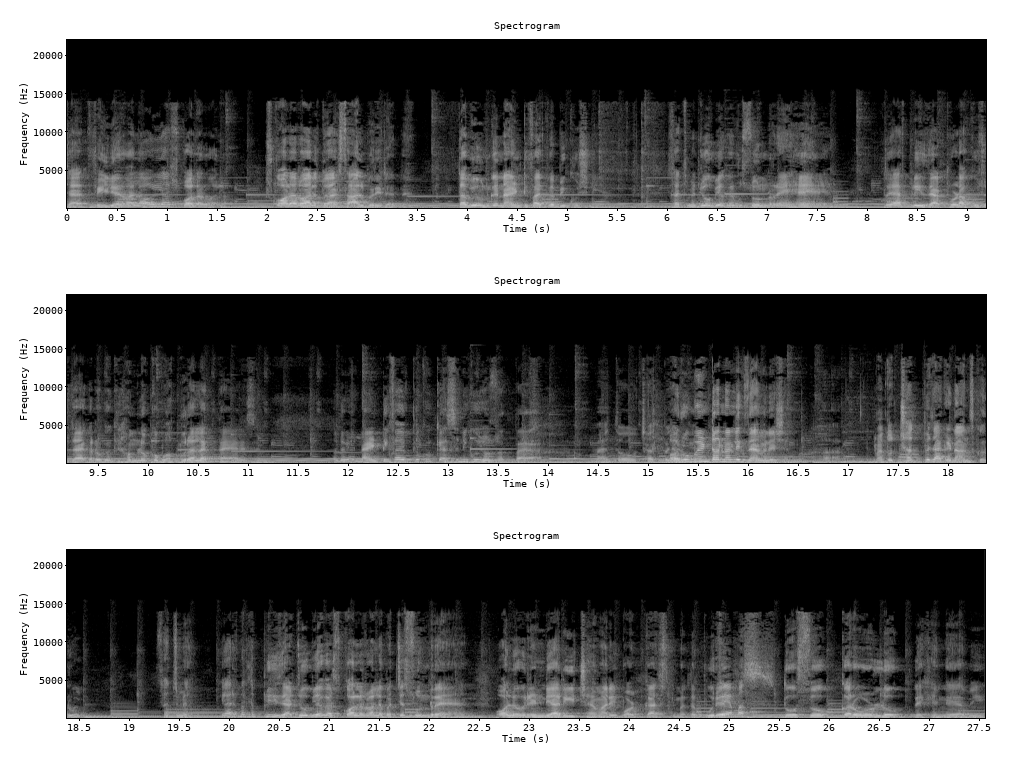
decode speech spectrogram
चाहे फेलियर वाला हो या स्कॉलर वाला हो। स्कॉलर वाले तो यार साल भर ही रहते हैं। तभी उनके 95 पे भी खुश नहीं है। सच में जो भी अगर वो सुन रहे हैं तो यार प्लीज़ यार थोड़ा खुश हो जाया करो क्योंकि हम लोग को बहुत बुरा लगता है यार ऐसे। मतलब यार 95 पे कोई कैसे नहीं खुश हो सकता यार। मैं तो छत पर और वो भी इंटरनल एग्जामिनेशन में। हाँ। मैं तो छत पर जाके डांस करूँ। सच में। यार मतलब प्लीज़ यार जो भी अगर स्कॉलर वाले बच्चे सुन रहे हैं ऑल ओवर इंडिया रीच है हमारी पॉडकास्ट की मतलब पूरे Famous. 200 करोड़ लोग देखेंगे अभी।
